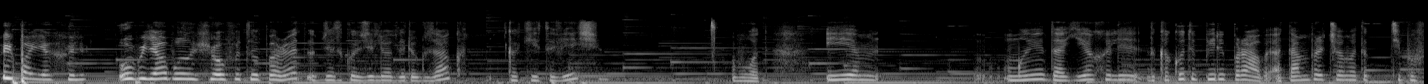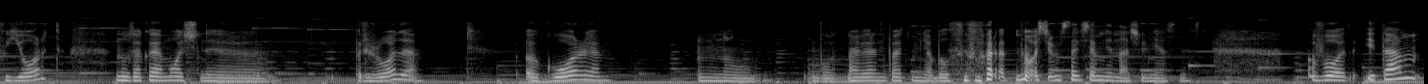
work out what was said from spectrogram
и поехали. У меня был еще фотоаппарат, где такой зеленый рюкзак, какие-то вещи. Вот. И мы доехали до какой-то переправы, а там причем это типа фьорд, ну такая мощная природа, э, горы, ну вот, наверное, поэтому у меня был фотоаппарат, но в общем совсем не наша местность. Вот, и там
